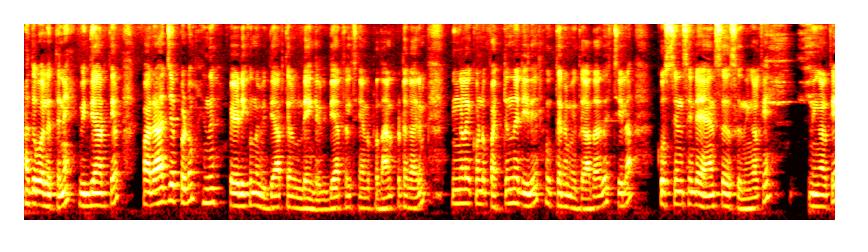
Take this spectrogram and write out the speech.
അതുപോലെ തന്നെ വിദ്യാർത്ഥികൾ പരാജയപ്പെടും എന്ന് പേടിക്കുന്ന വിദ്യാർത്ഥികളുണ്ടെങ്കിൽ വിദ്യാർത്ഥികൾ ചെയ്യേണ്ട പ്രധാനപ്പെട്ട കാര്യം നിങ്ങളെ കൊണ്ട് പറ്റുന്ന രീതിയിൽ ഉത്തരം എത്തുക അതായത് ചില ക്വസ്റ്റ്യൻസിന്റെ ആൻസേഴ്സ് നിങ്ങൾക്ക് നിങ്ങൾക്ക്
